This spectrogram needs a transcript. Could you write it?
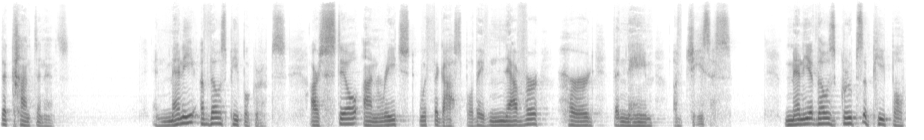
the continents. And many of those people groups are still unreached with the gospel. They've never heard the name of Jesus. Many of those groups of people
